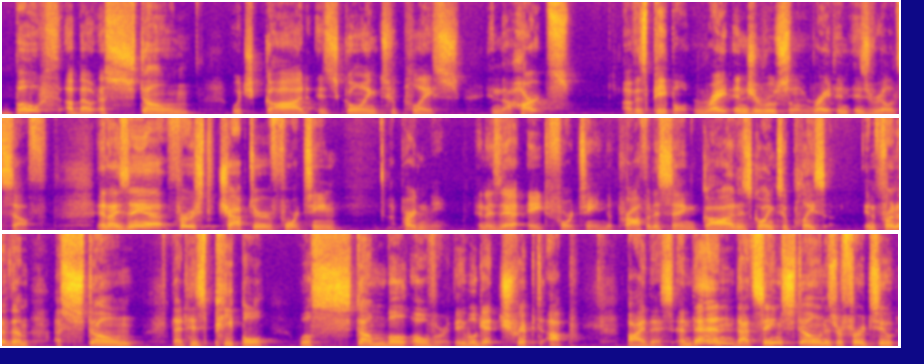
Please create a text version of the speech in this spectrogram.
both about a stone which God is going to place in the hearts of his people, right in Jerusalem, right in Israel itself. In Isaiah, first chapter 14, pardon me, in Isaiah 8:14, the prophet is saying God is going to place in front of them a stone that his people will stumble over. They will get tripped up by this. And then that same stone is referred to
